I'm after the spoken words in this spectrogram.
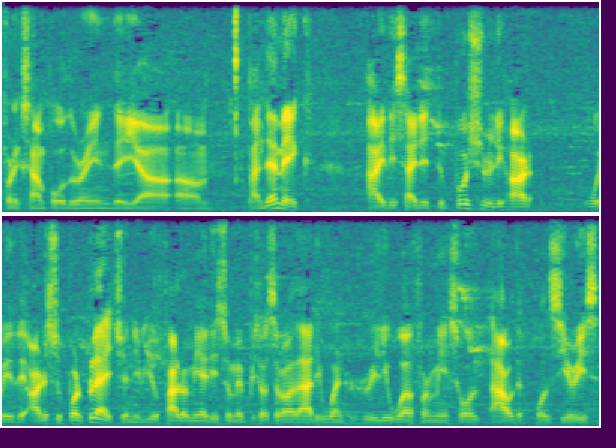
for example during the uh, um, pandemic I decided to push really hard with the artist support pledge. And if you follow me I did some episodes about that. It went really well for me. Sold out the whole series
